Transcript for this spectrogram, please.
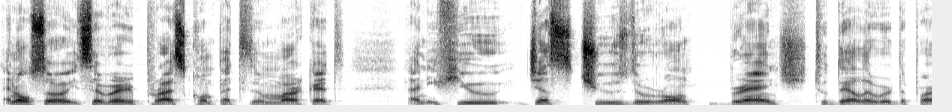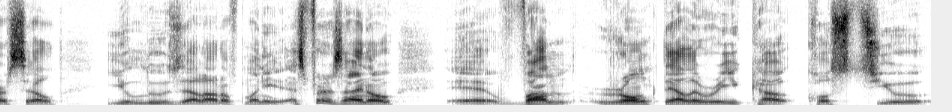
And also, it's a very price competitive market. And if you just choose the wrong branch to deliver the parcel, you lose a lot of money. As far as I know, uh, one wrong delivery co- costs you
